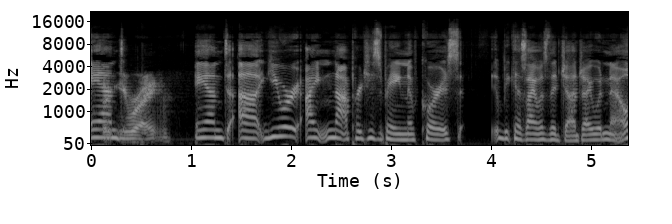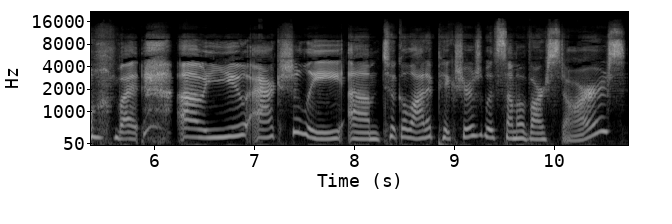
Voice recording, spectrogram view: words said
and You're right. and uh, you were I not participating, of course, because I was the judge. I would know, but um, you actually um, took a lot of pictures with some of our stars,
